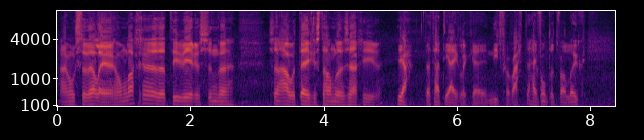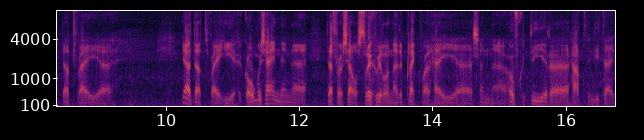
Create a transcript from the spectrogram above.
Hij moest er wel erg om lachen dat hij weer eens zijn, uh, zijn oude tegenstander zag hier. Ja, dat had hij eigenlijk niet verwacht. Hij vond het wel leuk dat wij, ja, dat wij hier gekomen zijn. En dat we zelfs terug willen naar de plek waar hij zijn hoofdkwartier had in die tijd.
